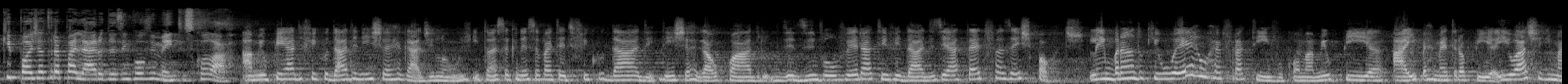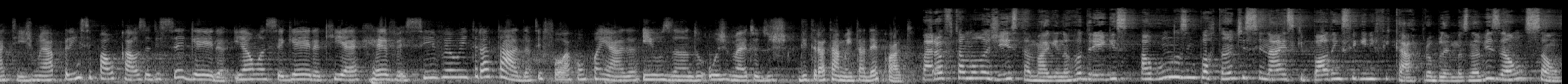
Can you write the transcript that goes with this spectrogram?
que pode atrapalhar o desenvolvimento escolar. A miopia é a dificuldade de enxergar de longe, então essa criança vai ter dificuldade de enxergar o quadro, de desenvolver atividades e até de fazer esportes. Lembrando que o erro refrativo, como a miopia, a hipermetropia e o astigmatismo é a principal causa de cegueira e é uma cegueira que é reversível e tratada se for acompanhada e usando os métodos de tratamento tratamento adequado. Para o oftalmologista Magna Rodrigues, alguns dos importantes sinais que podem significar problemas na visão são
